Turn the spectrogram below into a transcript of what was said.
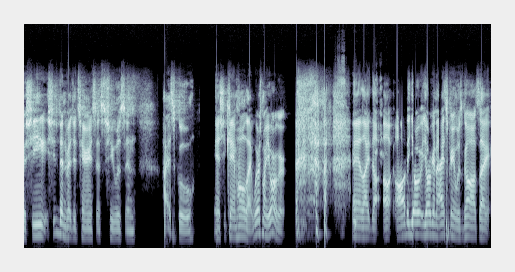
uh, she she's been vegetarian since she was in high school, and she came home like, "Where's my yogurt?" and like the, all, all, the yogurt and ice cream was gone. I was like,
